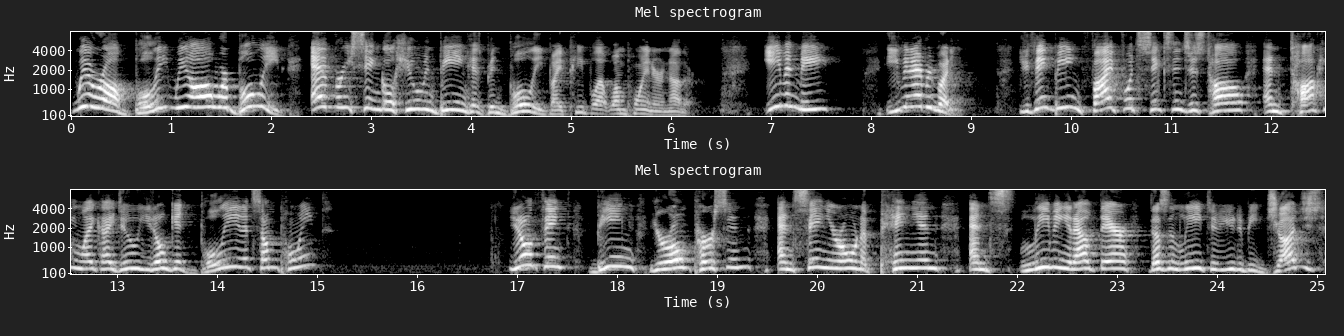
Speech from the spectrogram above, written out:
We were all bullied. We all were bullied. Every single human being has been bullied by people at one point or another. Even me, even everybody. Do you think being five foot six inches tall and talking like I do, you don't get bullied at some point? You don't think being your own person and saying your own opinion and leaving it out there doesn't lead to you to be judged?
